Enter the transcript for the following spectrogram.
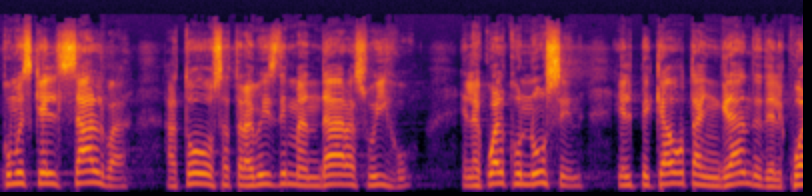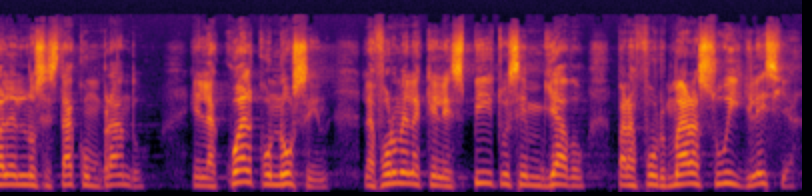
cómo es que Él salva a todos a través de mandar a su Hijo, en la cual conocen el pecado tan grande del cual Él nos está comprando, en la cual conocen la forma en la que el Espíritu es enviado para formar a su iglesia.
